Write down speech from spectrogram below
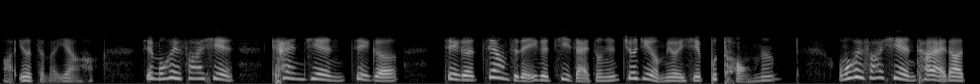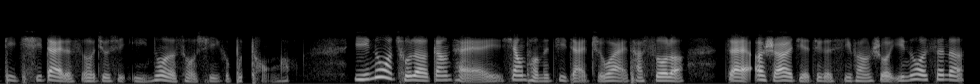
啊又怎么样哈？所以我们会发现，看见这个这个这样子的一个记载中间，究竟有没有一些不同呢？我们会发现，他来到第七代的时候，就是以诺的时候是一个不同哈。以诺除了刚才相同的记载之外，他说了在二十二节这个地方说，以诺生了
